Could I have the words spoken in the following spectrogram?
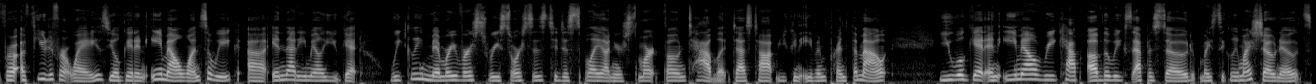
for a few different ways. You'll get an email once a week. Uh, in that email, you get weekly memory verse resources to display on your smartphone, tablet, desktop. You can even print them out. You will get an email recap of the week's episode, basically my show notes,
